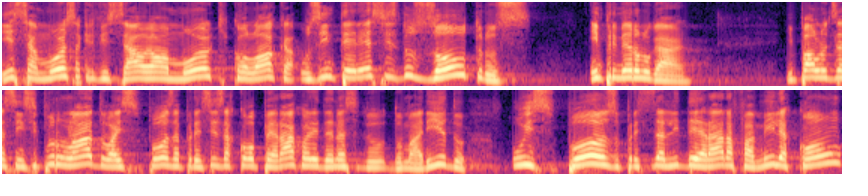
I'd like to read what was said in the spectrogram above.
Esse amor sacrificial é um amor que coloca os interesses dos outros em primeiro lugar. E Paulo diz assim: se por um lado a esposa precisa cooperar com a liderança do, do marido, o esposo precisa liderar a família com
